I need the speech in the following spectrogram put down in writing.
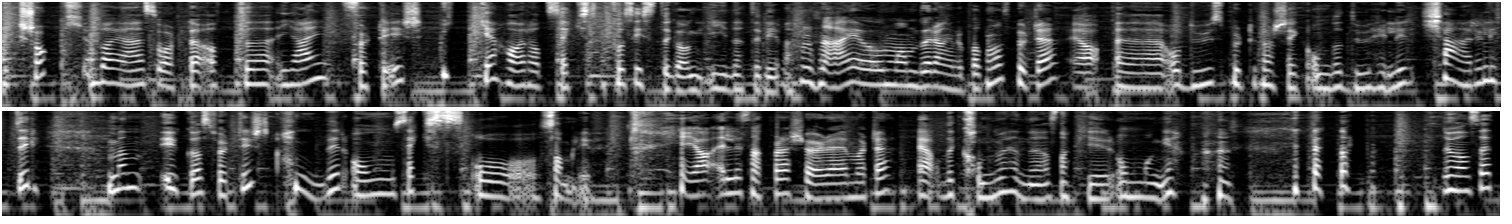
fikk sjokk da jeg svarte at eh, jeg, 40-ish, ikke har hatt sex for siste gang i dette livet. Nei, og man bør angre på at man spurte. Ja, eh, Og du spurte kanskje ikke om det, du heller, kjære lytter. Men ukas 40-ish handler om sex og samliv. Ja, eller snakk for deg sjøl, Marte. Ja, det kan jo hende jeg snakker om mange. Uansett,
